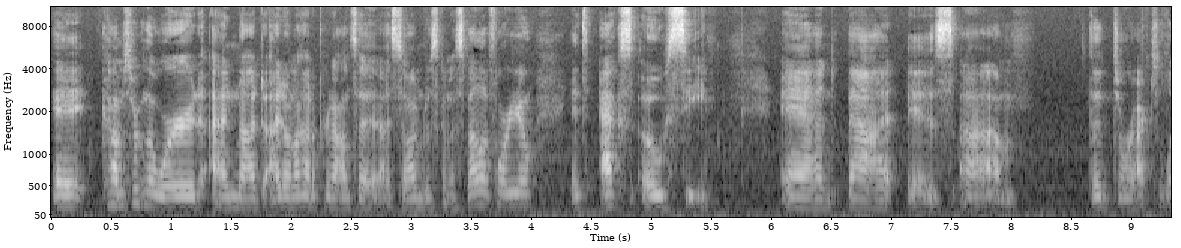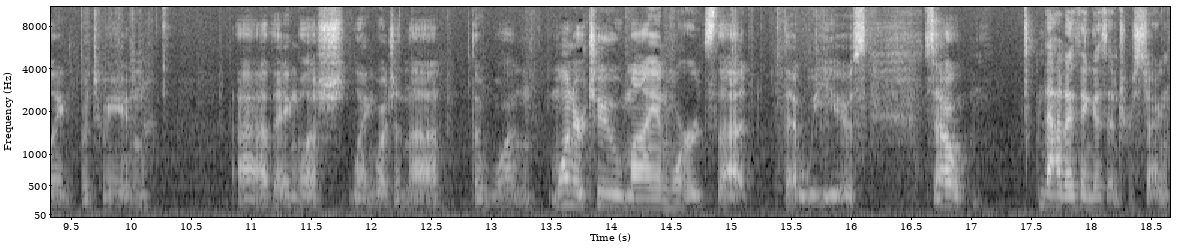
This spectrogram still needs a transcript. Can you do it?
it comes from the word, I'm not, I don't know how to pronounce it, so I'm just going to spell it for you. It's X O C. And that is um, the direct link between uh, the English language and the, the one one or two Mayan words that that we use. So that I think is interesting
